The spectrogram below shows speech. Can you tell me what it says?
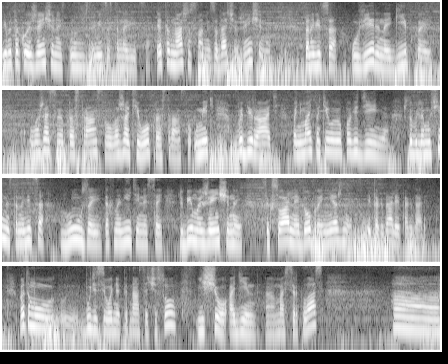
И вот такой женщиной нужно стремиться становиться. Это наша с вами задача женщины, становиться уверенной, гибкой, уважать свое пространство, уважать его пространство, уметь выбирать, понимать мотивы его поведения, чтобы для мужчины становиться музой, вдохновительницей, любимой женщиной, сексуальной, доброй, нежной и так далее, и так далее. Поэтому э, будет сегодня в 15 часов еще один э, мастер-класс – а,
